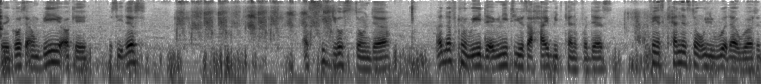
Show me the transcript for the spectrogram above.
There you go, set on B. Okay, you see this? I see glowstone there. I don't know if you can read it. We need to use a hybrid cannon for this. The thing is, cannons don't really work that well. So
